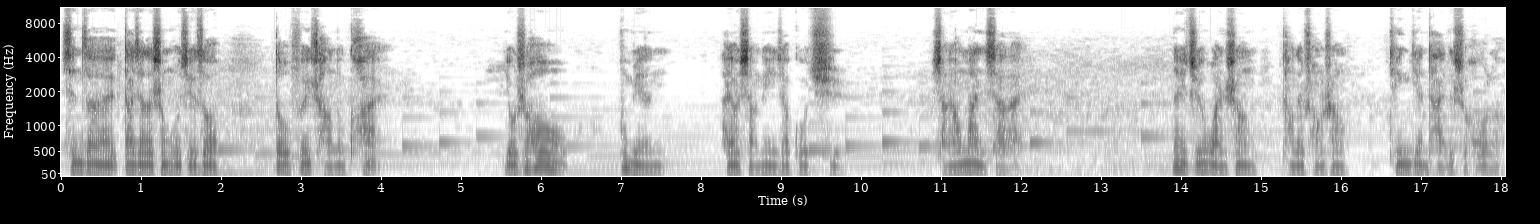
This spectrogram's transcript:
现在大家的生活节奏都非常的快，有时候不免还要想念一下过去。想要慢下来，那也只有晚上躺在床上听电台的时候了。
